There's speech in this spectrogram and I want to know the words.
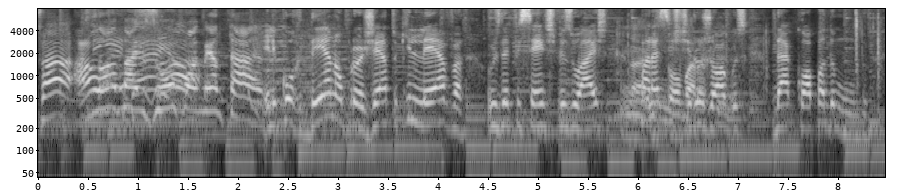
Só mais um comentário. Ele coordena o projeto que leva os deficientes visuais para assistir os jogos da Copa do Mundo.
